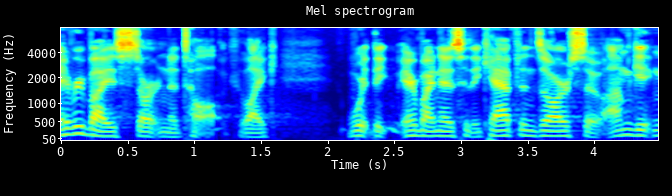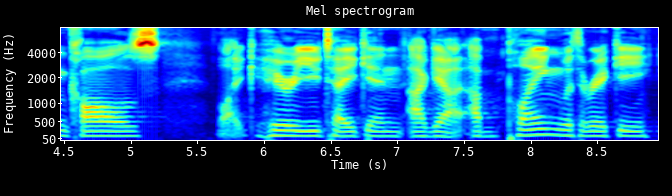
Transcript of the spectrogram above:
everybody's starting to talk. Like the, everybody knows who the captains are, so I'm getting calls like, "Who are you taking?" I got I'm playing with Ricky.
